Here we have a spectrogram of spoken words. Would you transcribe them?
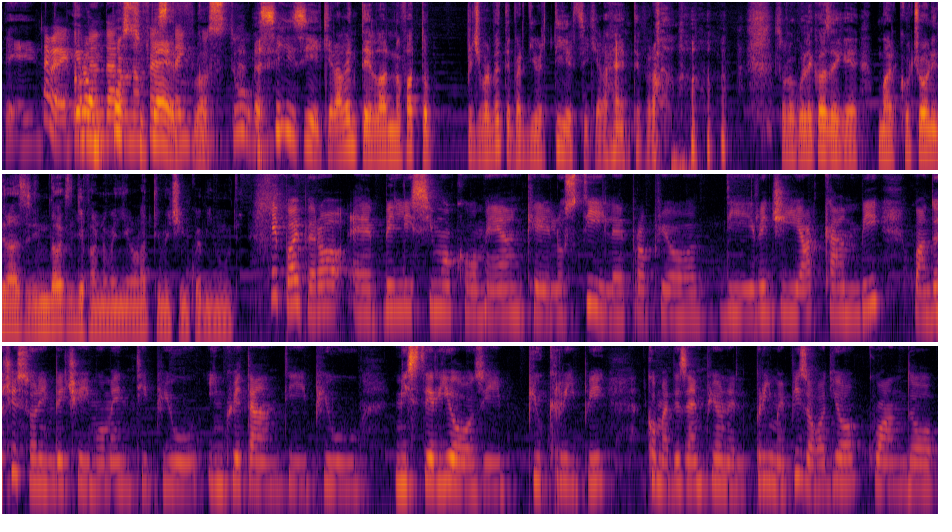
Eh, Eh beh, è come andare a una festa in superfluo. costume. Eh, sì, sì, chiaramente l'hanno fatto principalmente per divertirsi, chiaramente, però sono quelle cose che Marco Cioni della Slim Dogs gli fanno venire un attimo i 5 minuti. E poi però è bellissimo come anche lo stile proprio di regia cambi quando ci sono invece i momenti più inquietanti, più misteriosi, più creepy, come ad esempio nel primo episodio quando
